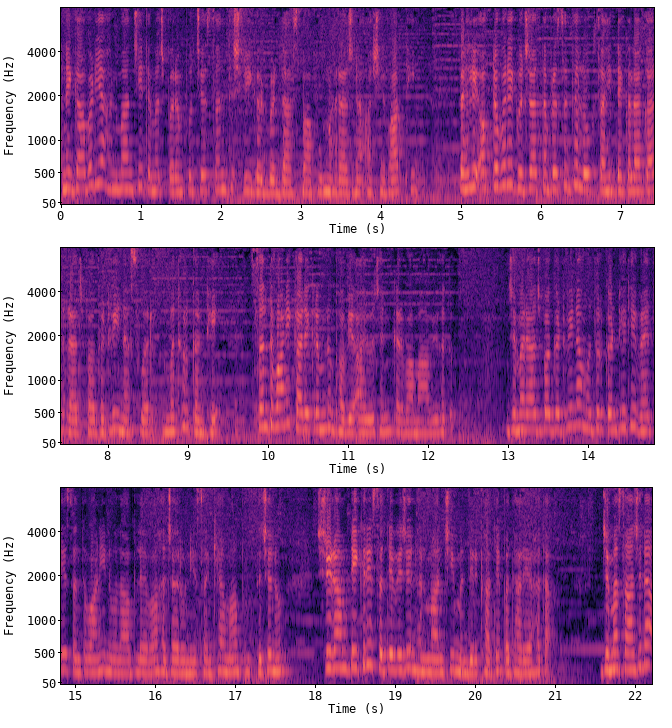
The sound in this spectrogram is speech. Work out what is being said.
અને ગાબડિયા હનુમાનજી તેમજ પરમ પૂજ્ય સંત શ્રી ગડબડદાસ બાપુ મહારાજના આશીર્વાદથી પહેલી ઓક્ટોબરે ગુજરાતના પ્રસિદ્ધ લોક સાહિત્ય કલાકાર રાજભા ગઢવીના સ્વર મથુર કંઠે સંતવાણી કાર્યક્રમનું ભવ્ય આયોજન કરવામાં આવ્યું હતું, જેમાં રાજભા ગઢવીના મધુર કંઠેથી વહેતી સંતવાણીનો લાભ લેવા હજારોની સંખ્યામાં ભક્તજનો શ્રીરામ ટેકરી સત્યવિજયન હનુમાનજી મંદિર ખાતે પધાર્યા હતા, જેમાં સાંજના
